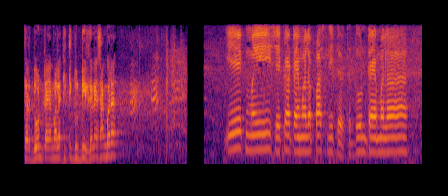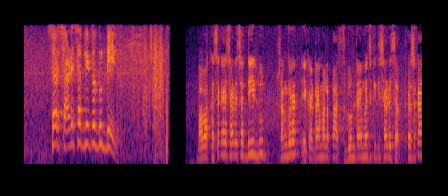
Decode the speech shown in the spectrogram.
तर दोन टायमाला किती दूध देईल? का नाही सांग बरं? एक म्हैस एका टायमाला पाच लिटर. तर दोन टायमाला सर साडेसात लिटर दूध देईल. बाबा कसं काय साडेसात देईल दूध? सांग बरं. एका टायमाला पाच दोन टायमाचं किती? साडेसात. कसं काय?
